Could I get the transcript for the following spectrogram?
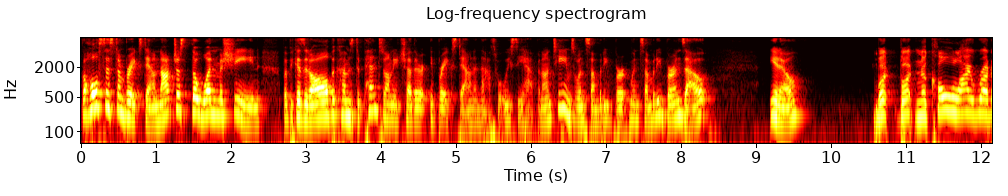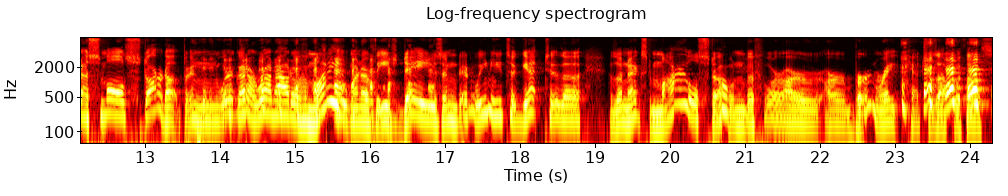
The whole system breaks down, not just the one machine, but because it all becomes dependent on each other, it breaks down, and that's what we see happen on teams when somebody bur- when somebody burns out. You know, But but Nicole, I run a small startup, and we're gonna run out of money one of these days, and, and we need to get to the the next milestone before our our burn rate catches up with us.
